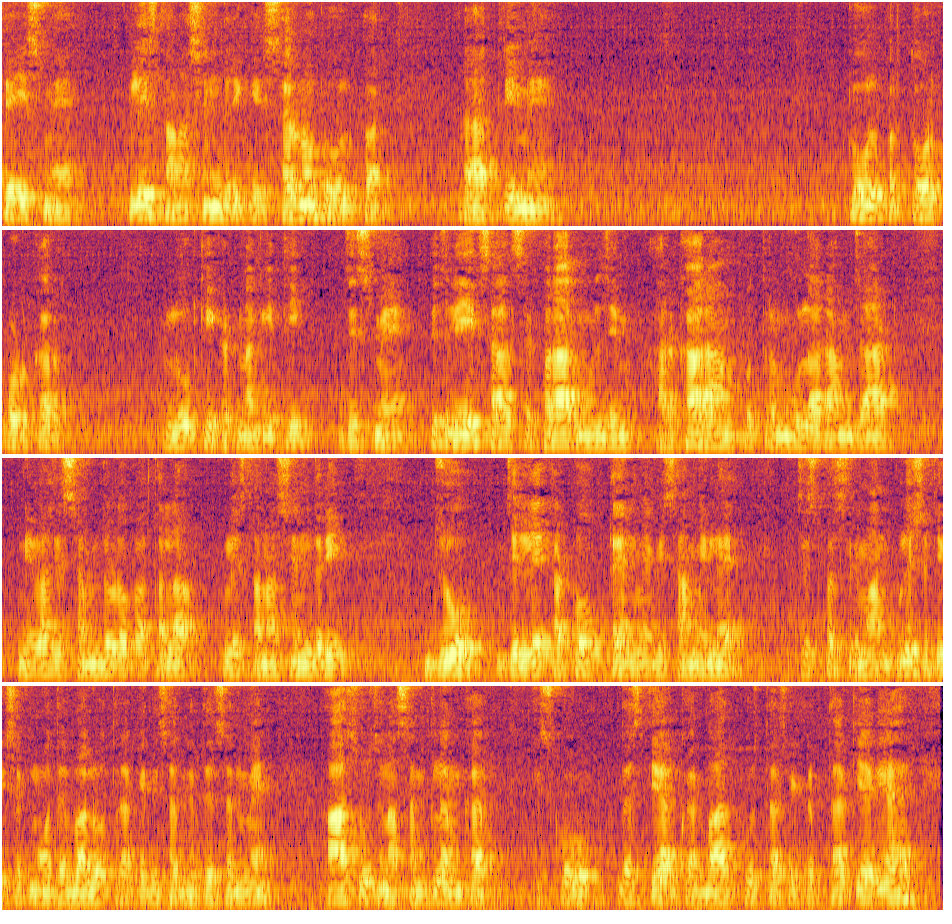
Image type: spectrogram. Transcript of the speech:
तेईस में पुलिस थाना सिंदरी के सरनो टोल पर रात्रि में टोल पर तोड़फोड़ कर लूट की घटना की थी, जिसमें पिछले एक साल से फरार मुलजिम हरखा राम पुत्र मूलाराम जाट, निवासी समदड़ों का तालाब पुलिस थाना सिंदरी, जो ज़िले का टॉप टेन में भी शामिल है, जिस पर श्रीमान पुलिस अधीक्षक महोदय बालोत्रा के दिशा निर्देशन में आज सूचना संकलन कर इसको दस्तियाब कर बाद पूछताछ गिरफ़्तार किया गया है।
